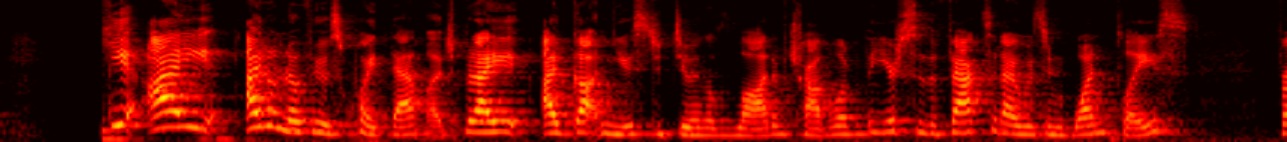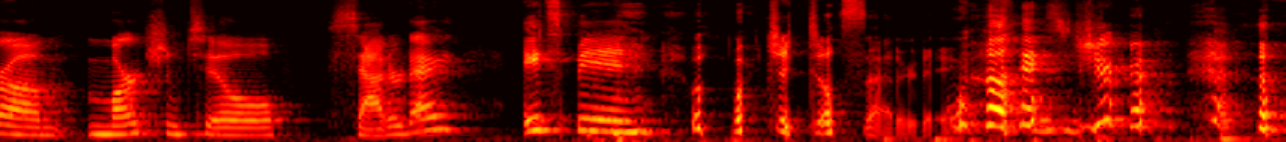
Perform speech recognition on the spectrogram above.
yeah, I I don't know if it was quite that much, but I I've gotten used to doing a lot of travel over the years. So the fact that I was in one place from March until Saturday, it's been March until Saturday. Well, it's true.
